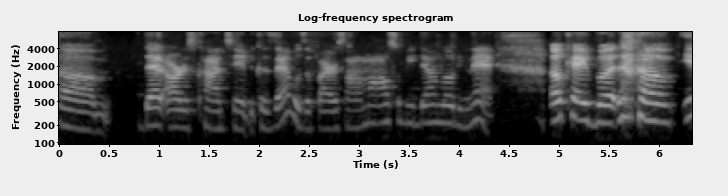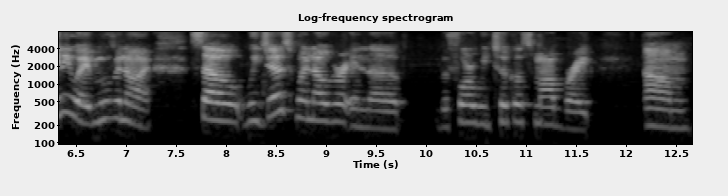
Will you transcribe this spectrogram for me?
um, that artist content because that was a fire song. I'm gonna also be downloading that. Okay, but um, anyway, moving on. So we just went over in the before we took a small break um,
